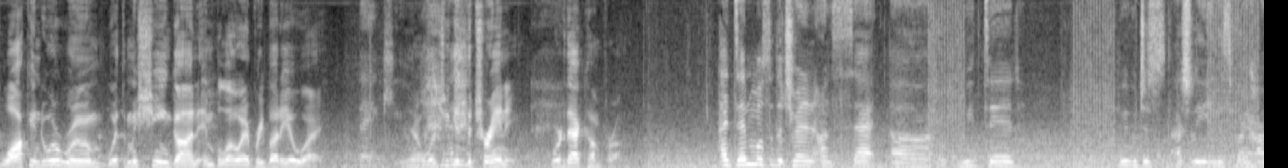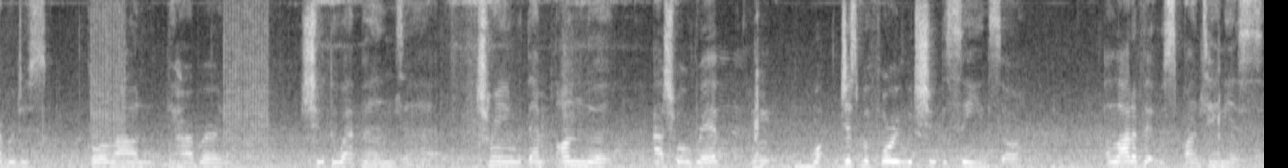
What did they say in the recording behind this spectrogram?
walk into a room with a machine gun and blow everybody away. Thank you. You know, where'd you get the training? Where did that come from? I did most of the training on set. Uh, we did. We would just actually in this very harbor just go around the harbor and shoot the weapons and train with them on the actual rib. wha- Just before we would shoot the scene, so a lot of it was spontaneous.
